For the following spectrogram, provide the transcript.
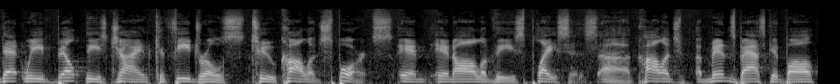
that we've built these giant cathedrals to college sports in, in all of these places. Uh, college uh, men's basketball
